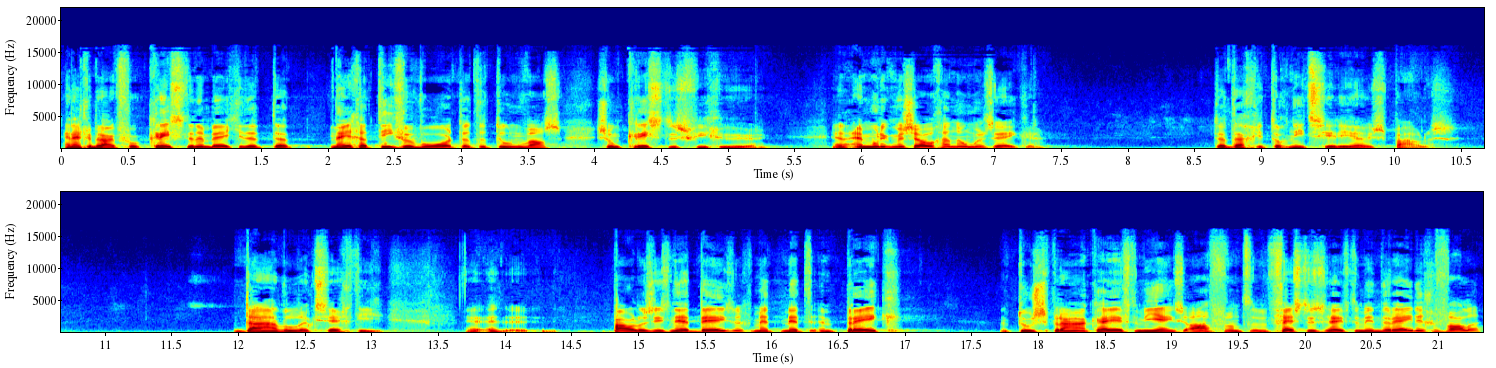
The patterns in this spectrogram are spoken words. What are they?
En hij gebruikt voor christen een beetje dat, dat negatieve woord dat er toen was. Zo'n Christusfiguur. En, en moet ik me zo gaan noemen zeker? Dat dacht je toch niet serieus, Paulus? Dadelijk zegt hij. Eh, eh, Paulus is net bezig met, met een preek, een toespraak. Hij heeft hem niet eens af, want Festus heeft hem in de reden gevallen.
